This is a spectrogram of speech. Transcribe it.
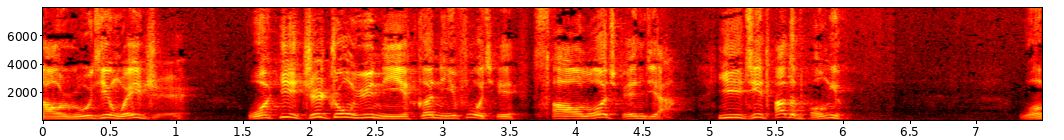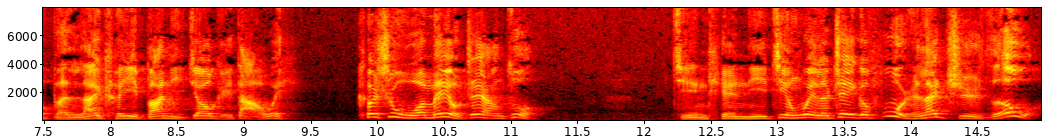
到如今为止，我一直忠于你和你父亲扫罗全家以及他的朋友。我本来可以把你交给大卫，可是我没有这样做。今天你竟为了这个妇人来指责我，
